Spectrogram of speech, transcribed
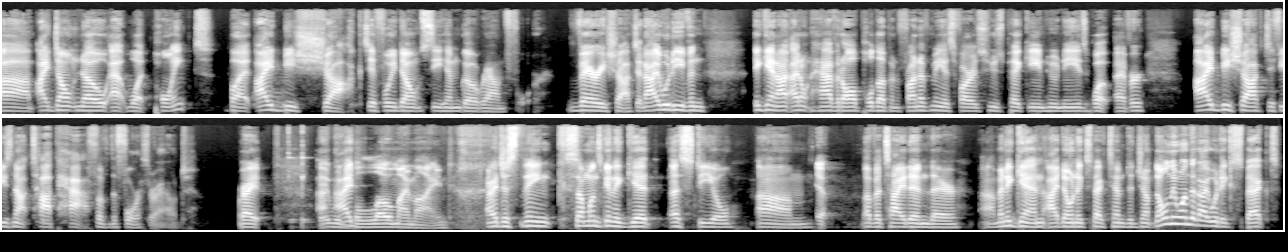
Um, I don't know at what point, but I'd be shocked if we don't see him go round four. Very shocked. And I would even, again, I, I don't have it all pulled up in front of me as far as who's picking, who needs, whatever. I'd be shocked if he's not top half of the fourth round. Right. It would I'd, blow my mind. I just think someone's going to get a steal. Um, yep of a tight end there. Um, and again, I don't expect him to jump. The only one that I would expect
